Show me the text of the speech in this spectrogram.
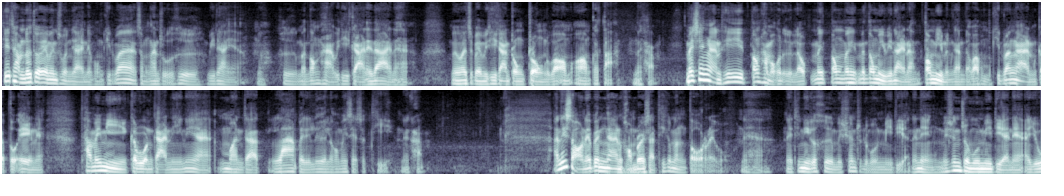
ที่ทำด้วยตัวเองเป็นส่วนใหญ่เนี่ยผมคิดว่าสำคัญสุดก็คือวินัยอะนะคือมันต้องหาวิธีการให้ได้นะฮะไม่ว่าจะเป็นวิธีการตรงๆ หรือว่าอ้อมๆก็ตามนะครับ ไม่ใช่งานที่ต้องทำกับคนอื่นแล้วไม่ต้องไม่ไม่ต้องมีวินัยนะต้องมีเหมือนกันแต่ว่าผมคิดว่างานกับตัวเองเนี่ย ถ้าไม่มีกระบวนการนี้เนี่ย มันจะลากไปเรื่อยๆแล้วก็ไม่เสร็จสักทีนะครับ อันที่สองเนี่ยเป็นงานของบริษัทที่กำลังโตเร็วนะฮะในที่นี้ก็คือ Mission to the Moon Media นั่นเอง Mission to the Moon Media เนี่ยอายุ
